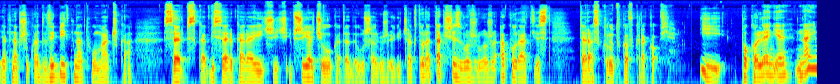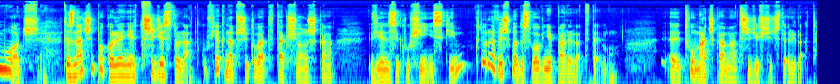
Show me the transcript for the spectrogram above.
jak na przykład wybitna tłumaczka serbska Biserka Rajczyć i przyjaciółka Tadeusza Różewicza, która tak się złożyło, że akurat jest teraz krótko w Krakowie. I pokolenie najmłodsze, to znaczy pokolenie trzydziestolatków, jak na przykład ta książka w języku chińskim, która wyszła dosłownie parę lat temu. E, tłumaczka ma 34 lata.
